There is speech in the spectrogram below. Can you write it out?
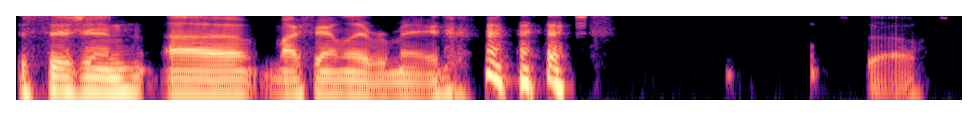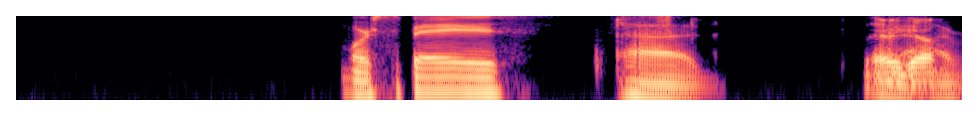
decision uh my family ever made. so more space, uh There we you go. know,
